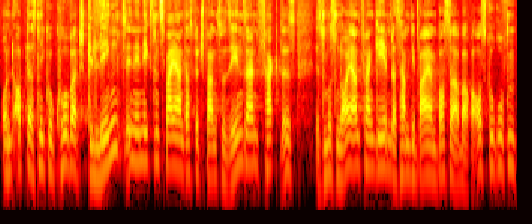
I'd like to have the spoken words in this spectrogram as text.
Und ob das Nico Kovac gelingt in den nächsten zwei Jahren, das wird spannend zu sehen sein. Fakt ist, es muss einen Neuanfang geben. Das haben die Bayern-Bosse aber auch ausgerufen.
